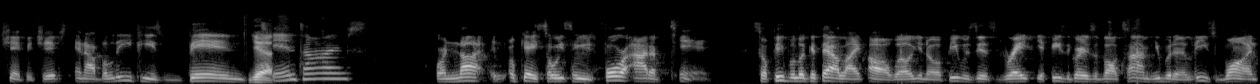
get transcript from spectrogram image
championships, and I believe he's been yes. ten times or not. Okay, so he's, he's four out of ten. So people look at that like, oh well, you know, if he was this great, if he's the greatest of all time, he would have at least won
